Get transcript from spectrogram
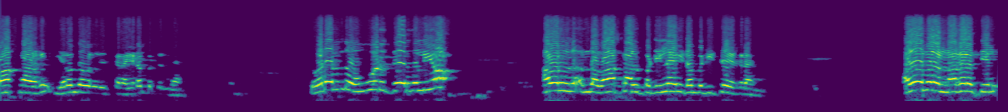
வாக்காளர்கள் இறந்தவர்கள் இருக்கிற இடம்பெற்றிருந்தார் தொடர்ந்து ஒவ்வொரு தேர்தலையும் அவர்கள் அந்த வாக்காளர் பட்டியல இடம்பெற்றிட்டே இருக்கிறாங்க. அதே போல நகரத்தில்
